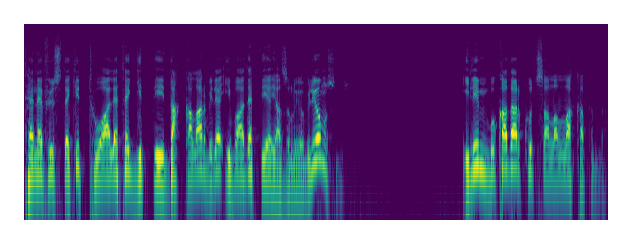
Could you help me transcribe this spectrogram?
teneffüsteki tuvalete gittiği dakikalar bile ibadet diye yazılıyor biliyor musunuz? İlim bu kadar kutsal Allah katında.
